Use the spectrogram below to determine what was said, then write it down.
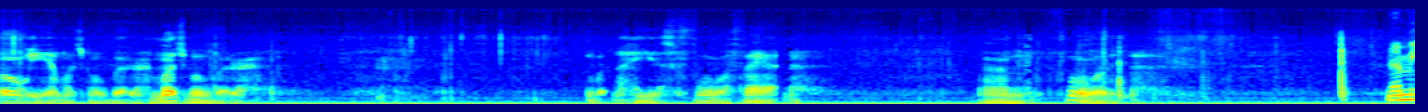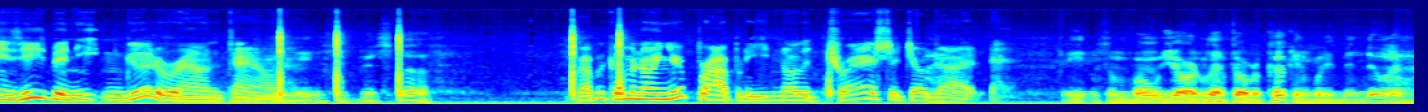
Oh yeah, much more better. Much more better. But he is full of fat. I'm full of it. That means he's been eating good around town. Eating some good stuff. Probably coming on your property, eating all the trash that y'all got. Eating some bones yard leftover cooking, what he's been doing.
